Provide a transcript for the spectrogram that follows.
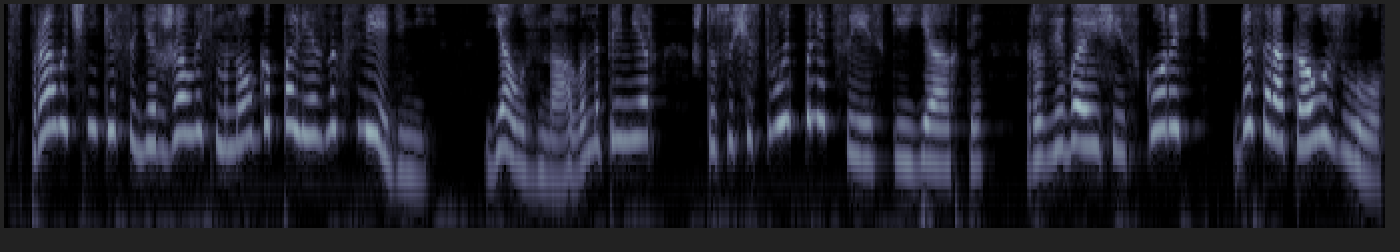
В справочнике содержалось много полезных сведений. Я узнала, например, что существуют полицейские яхты, развивающие скорость до 40 узлов.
